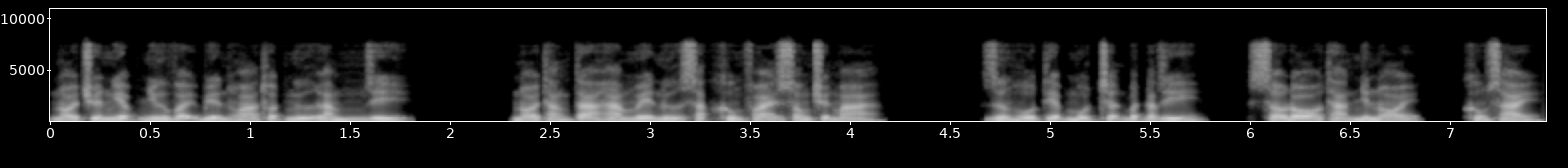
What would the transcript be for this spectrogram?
nói chuyên nghiệp như vậy biến hóa thuật ngữ làm gì? Nói thẳng ta ham mê nữ sắc không phải xong chuyện mà. Dương hồ tiệp một trận bất đắc dĩ, sau đó thản nhiên nói không sai,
